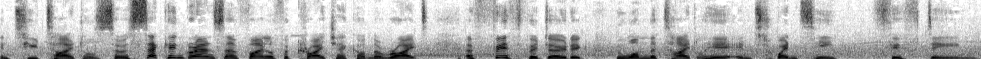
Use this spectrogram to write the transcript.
in two titles. So a second Grand Slam final for Krajicek on the right, a fifth for Dodig, who won the title here in 2015.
